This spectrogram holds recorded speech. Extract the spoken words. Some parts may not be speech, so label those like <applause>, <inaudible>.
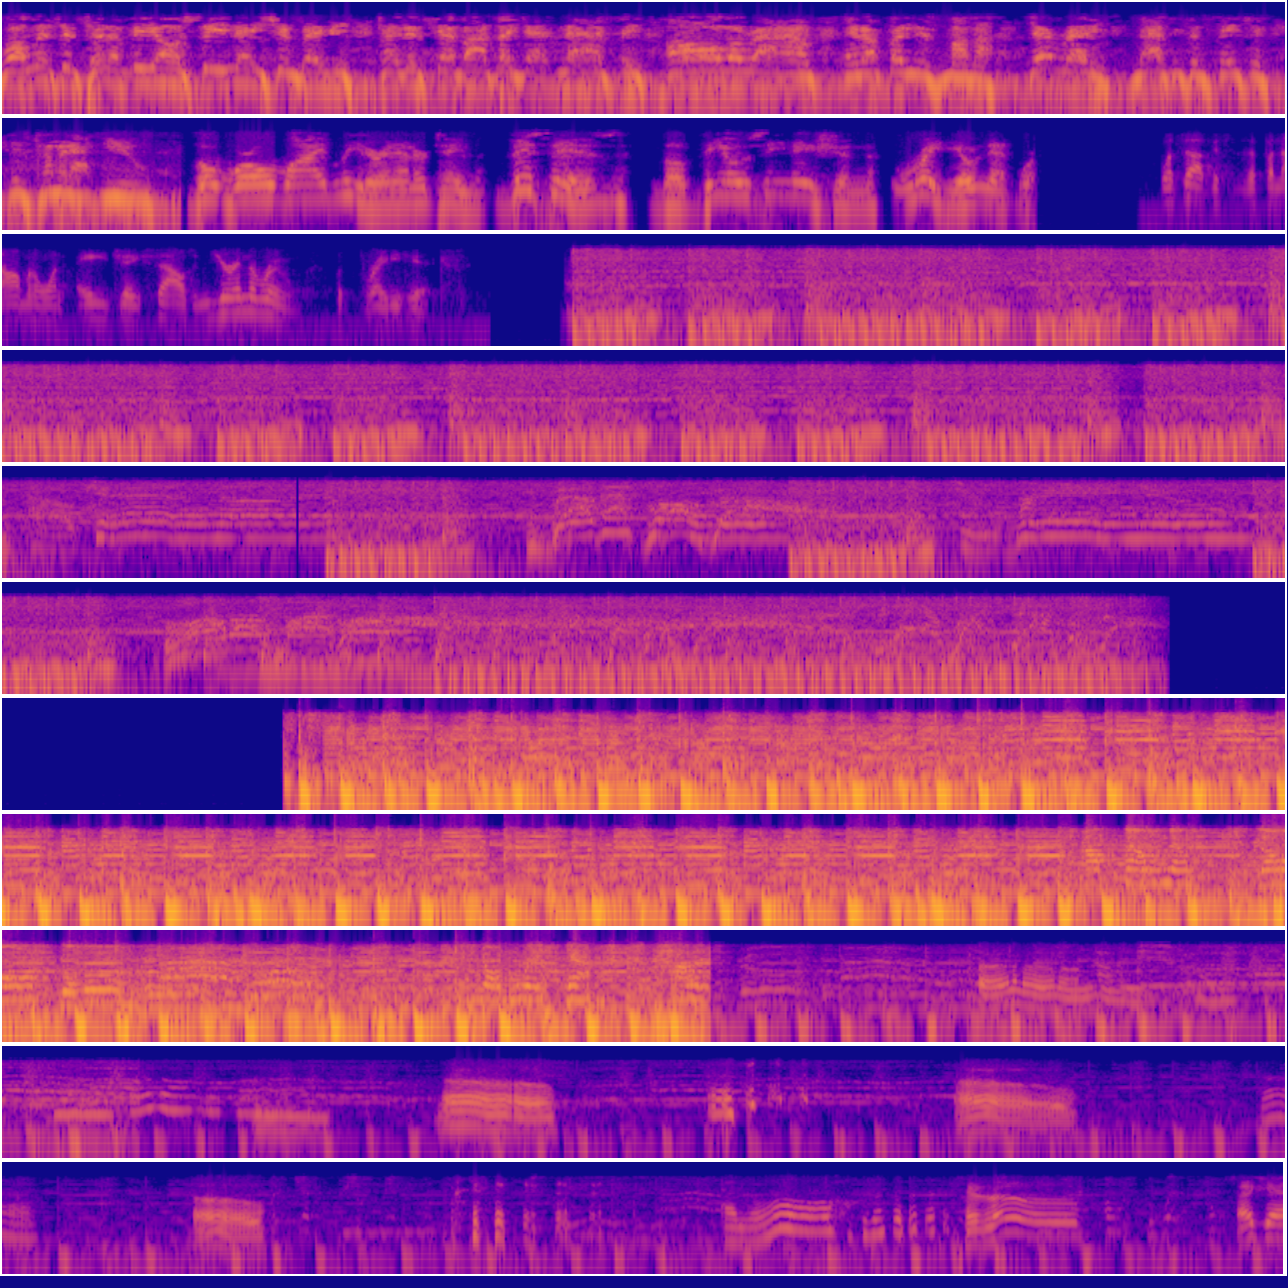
Well, listen to the VOC Nation, baby, because it's about to get nasty all around and up in this mother. Get ready. Nasty Sensation is coming at you. The worldwide leader in entertainment. This is the VOC Nation Radio Network. What's up? This is the phenomenal one, AJ Styles, and you're in the room with Brady Hicks.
